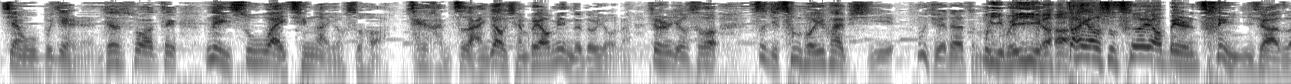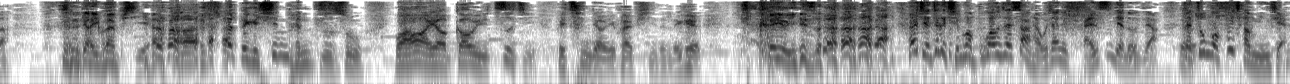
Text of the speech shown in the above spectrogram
见物不见人，就是说这内疏外清啊，有时候啊，这个很自然，要钱不要命的都有了。就是有时候自己蹭破一块皮，不觉得怎么不以为意啊。但要是车要被人蹭一下子。蹭掉一块皮啊，那个心疼指数往往要高于自己被蹭掉一块皮的那个，很有意思。而且这个情况不光在上海，我相信全世界都是这样，在中国非常明显。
